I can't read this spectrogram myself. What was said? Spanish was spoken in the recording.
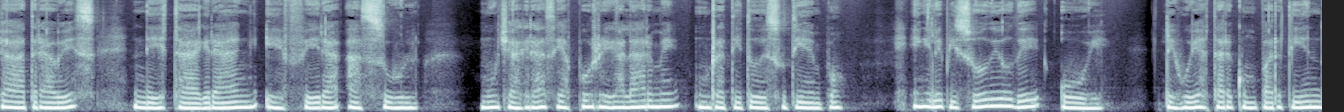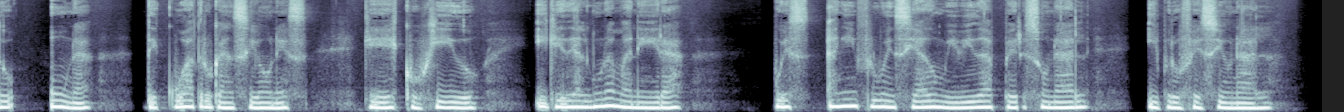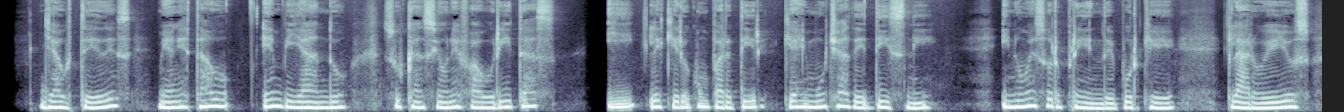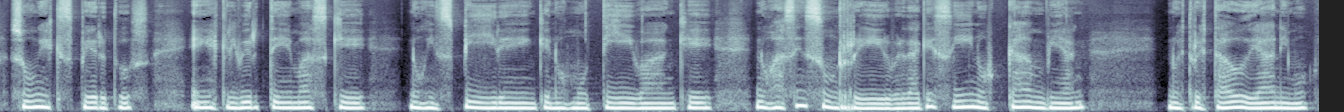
A través de esta gran esfera azul. Muchas gracias por regalarme un ratito de su tiempo. En el episodio de hoy les voy a estar compartiendo una de cuatro canciones que he escogido y que de alguna manera pues han influenciado mi vida personal y profesional. Ya ustedes me han estado enviando sus canciones favoritas y les quiero compartir que hay muchas de Disney. Y no me sorprende porque, claro, ellos son expertos en escribir temas que nos inspiren, que nos motivan, que nos hacen sonreír, ¿verdad? Que sí, nos cambian nuestro estado de ánimo.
